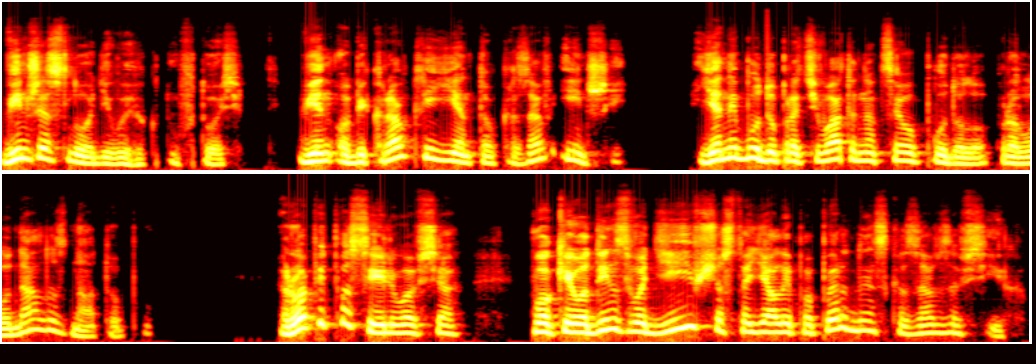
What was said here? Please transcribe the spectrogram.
Він же злодій, вигукнув хтось. Він обікрав клієнта, вказав інший. Я не буду працювати на це опудало, пролунало з натовпу. Ропіт посилювався, поки один з водіїв, що стояли попереду, сказав за всіх.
